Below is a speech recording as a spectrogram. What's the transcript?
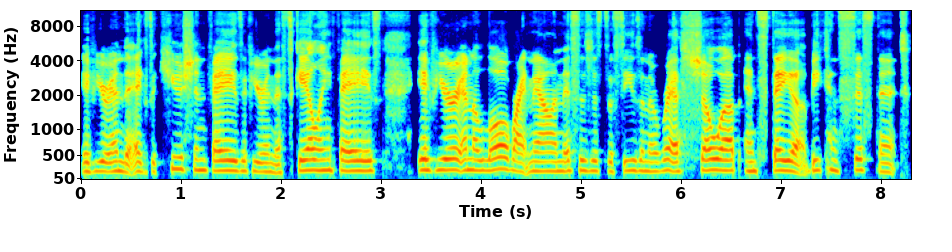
if you're in the execution phase, if you're in the scaling phase, if you're in a lull right now and this is just a season of rest, show up and stay up. Be consistent.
